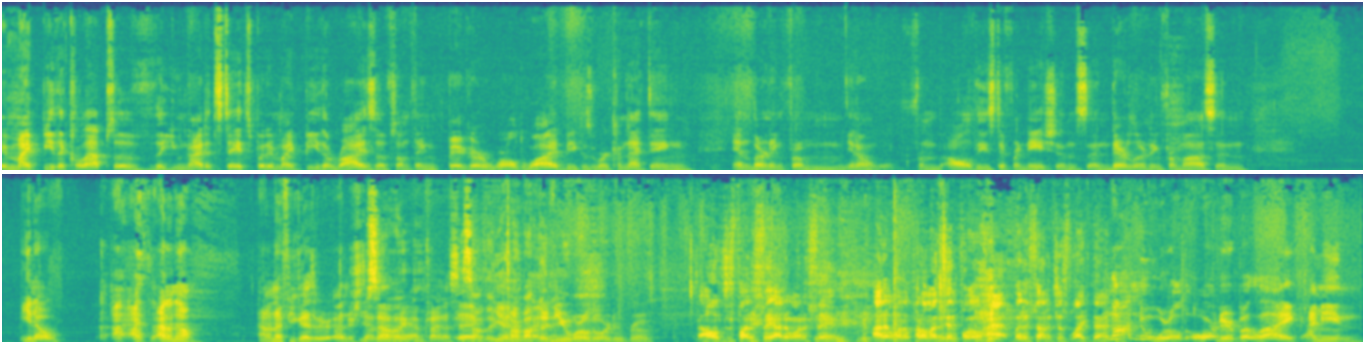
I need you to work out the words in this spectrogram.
It might be the collapse of the United States, but it might be the rise of something bigger worldwide because we're connecting and learning from you know from all these different nations and they're learning from us and you know i i, I don't know i don't know if you guys are you understand what like, i'm trying to It say sounds like Yeah, you're talking no, about I- the New World Order, bro. I was just about to say I don't want to say it. I don't want to put on my tinfoil hat, but it sounded just like that. not new world order but like i mean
